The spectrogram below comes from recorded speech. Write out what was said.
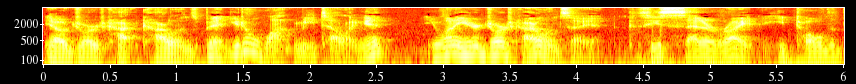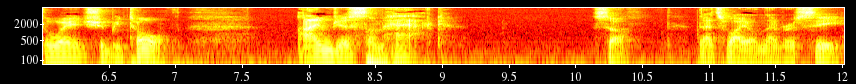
you know, George Car- Carlin's bit, you don't want me telling it. You want to hear George Carlin say it, because he said it right. He told it the way it should be told. I'm just some hack. So that's why you'll never see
